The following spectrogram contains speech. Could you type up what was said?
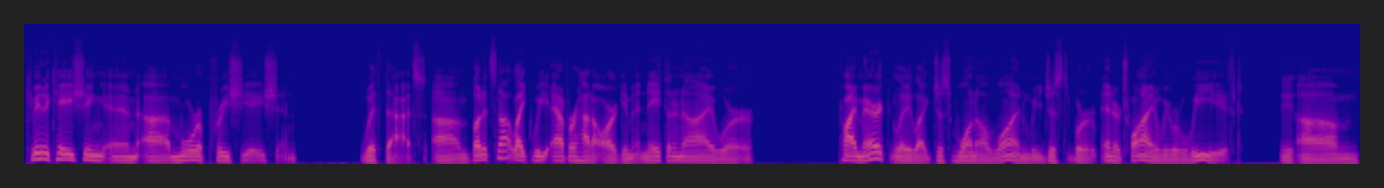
communication and uh, more appreciation with that. Um, but it's not like we ever had an argument. Nathan and I were primarily like just one on one. We just were intertwined. We were weaved. Yeah. Um,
